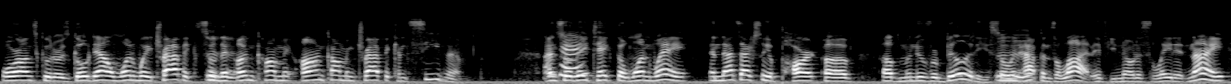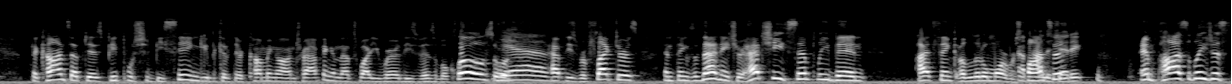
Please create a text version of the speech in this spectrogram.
or on scooters go down one-way traffic so that Mm-hmm. oncoming oncoming traffic can see them, and so they take the one way, and that's actually a part of of maneuverability. So Mm-hmm. it happens a lot. If you notice late at night. The concept is people should be seeing you because they're coming on traffic, and that's why you wear these visible clothes or Yeah. have these reflectors and things of that nature. Had she simply been, I think, a little more responsive apologetic. and possibly just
